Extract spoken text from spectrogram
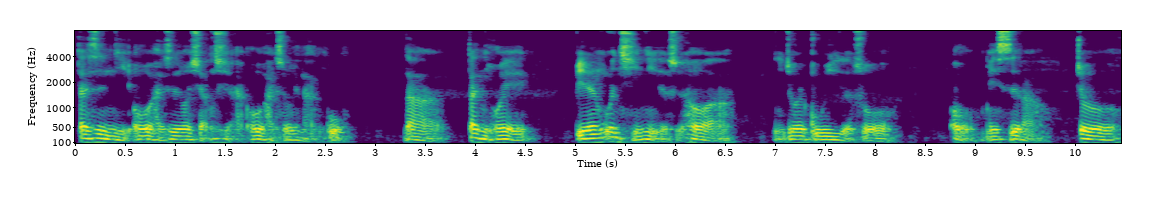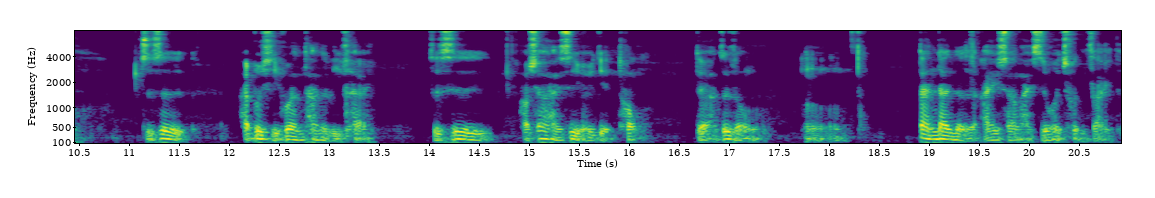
但是你偶尔还是会想起来，偶尔还是会难过。那但你会，别人问起你的时候啊，你就会故意的说，哦，没事啦，就只是还不习惯他的离开，只是好像还是有一点痛。对啊，这种嗯淡淡的哀伤还是会存在的。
